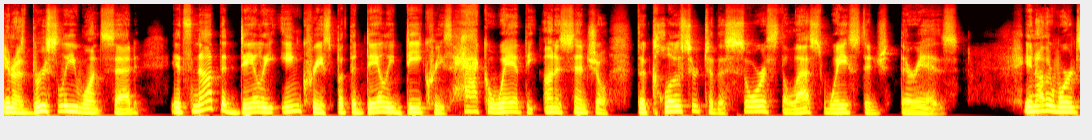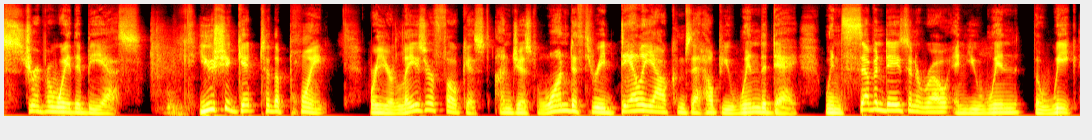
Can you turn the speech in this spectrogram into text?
You know, as Bruce Lee once said, it's not the daily increase, but the daily decrease. Hack away at the unessential. The closer to the source, the less wastage there is. In other words, strip away the BS. You should get to the point where you're laser focused on just one to three daily outcomes that help you win the day. Win seven days in a row and you win the week.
